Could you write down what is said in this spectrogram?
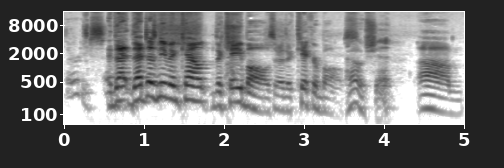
Thirty-six. And that that doesn't even count the K balls or the kicker balls. Oh shit. Um,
